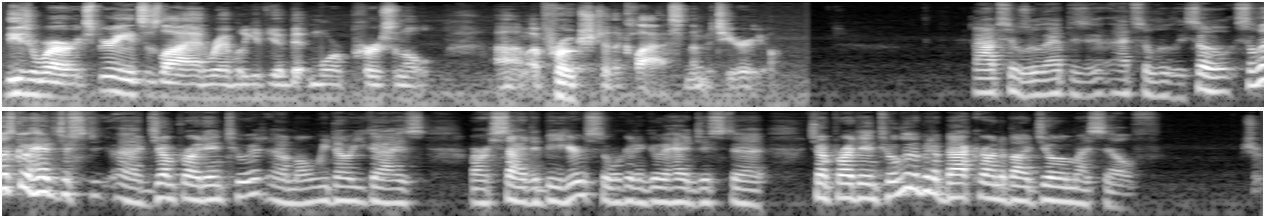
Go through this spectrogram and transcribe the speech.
these are where our experiences lie, and we're able to give you a bit more personal um, approach to the class and the material. Absolutely, absolutely. So, so let's go ahead and just uh, jump right into it. Um, we know you guys are excited to be here, so we're going to go ahead and just uh, jump right into a little bit of background about Joe and myself. Sure.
